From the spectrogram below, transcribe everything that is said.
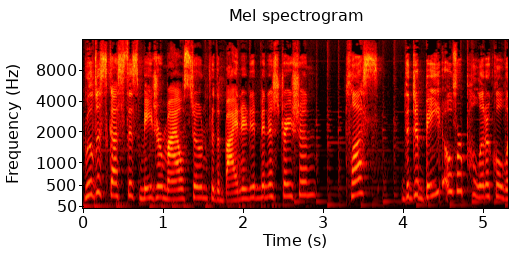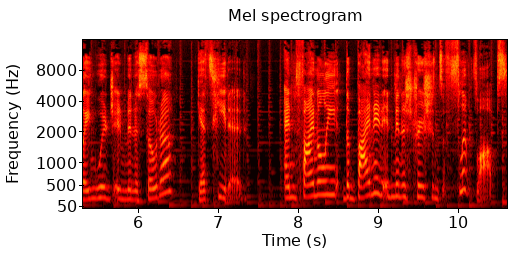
We'll discuss this major milestone for the Biden administration. Plus, the debate over political language in Minnesota gets heated. And finally, the Biden administration's flip flops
